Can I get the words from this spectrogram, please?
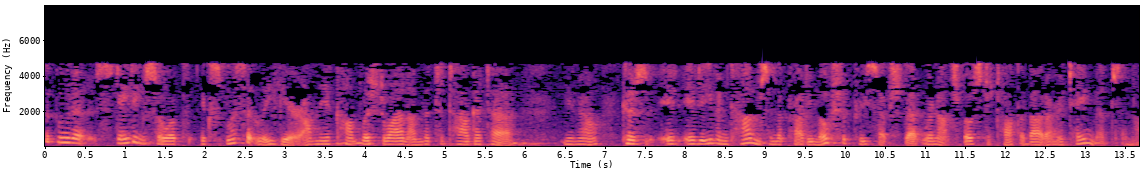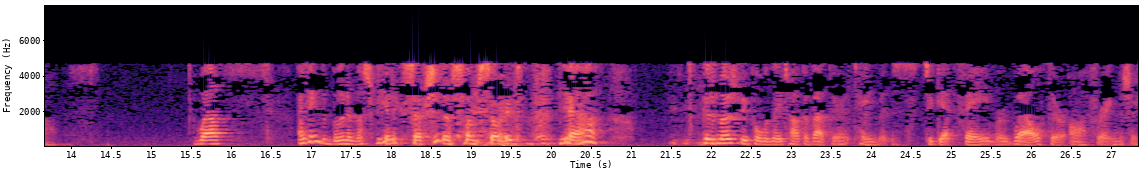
the Buddha stating so explicitly here, I'm the accomplished one, I'm the Tathagata, you know? Because it, it even comes in the pratimoksha precepts that we're not supposed to talk about our attainments and all. Well, I think the Buddha must be an exception of some sort. yeah. Because most people, when they talk about their attainments, to get fame or wealth or offerings or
